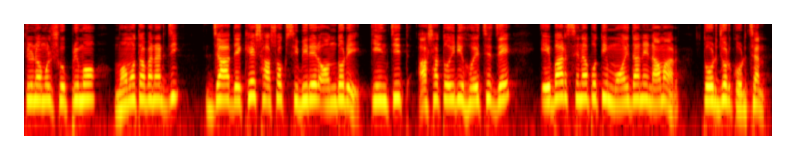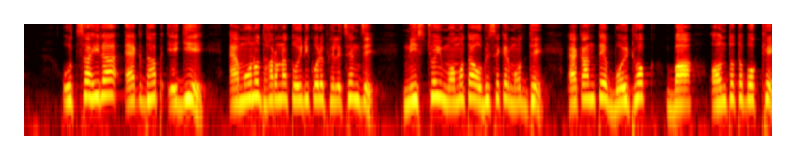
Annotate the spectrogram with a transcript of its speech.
তৃণমূল সুপ্রিমো মমতা ব্যানার্জি? যা দেখে শাসক শিবিরের অন্দরে কিঞ্চিত আশা তৈরি হয়েছে যে এবার সেনাপতি ময়দানে নামার তোড়জোড় করছেন। উৎসাহীরা এক ধাপ এগিয়ে এমনও ধারণা তৈরি করে ফেলেছেন যে নিশ্চয়ই মমতা অভিষেকের মধ্যে একান্তে বৈঠক বা অন্ততপক্ষে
